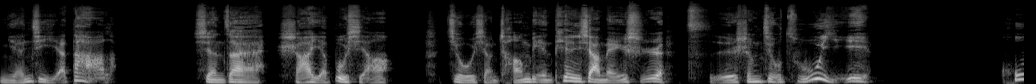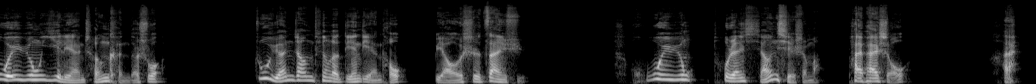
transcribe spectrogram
年纪也大了，现在啥也不想，就想尝遍天下美食，此生就足矣。胡惟庸一脸诚恳的说。朱元璋听了，点点头，表示赞许。胡惟庸突然想起什么，拍拍手：“嗨，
